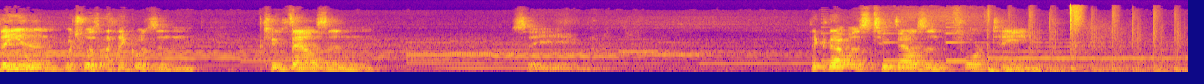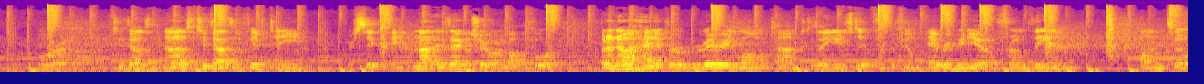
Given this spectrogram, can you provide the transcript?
then, which was I think it was in 2000. see, I think that was 2014 or uh, 2000. No, it was 2015 or 16. I'm not exactly sure when I bought the four. But I know I had it for a very long time because I used it to film every video from then until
